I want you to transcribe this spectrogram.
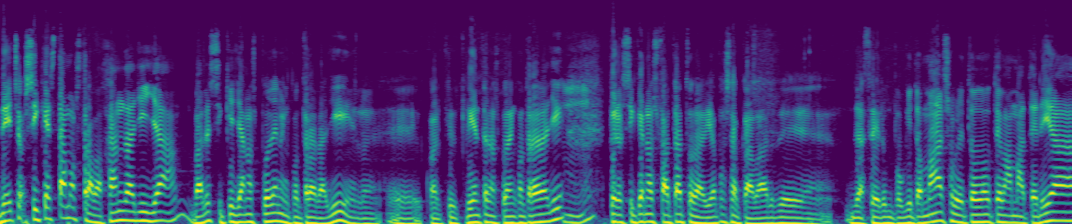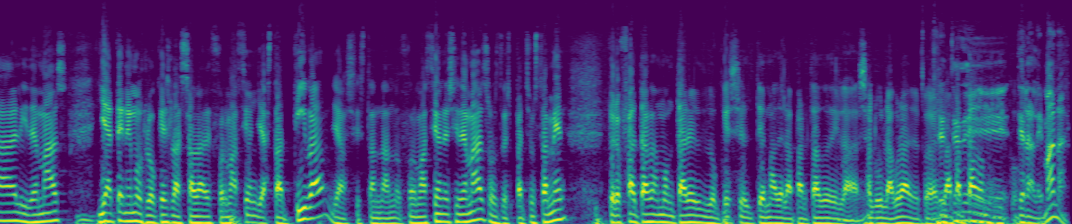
De hecho, sí que estamos trabajando allí ya, ¿vale? Sí que ya nos pueden encontrar allí. Eh, cualquier cliente nos puede encontrar allí, pero sí que nos falta todavía gustaría pues acabar de, hacer un poquito más, sobre todo tema material y demás. Ya tenemos lo que es la sala de formación, ya está activa, ya se están dando formaciones y demás, los despachos también, pero falta montar lo que es el tema del apartado de la salud laboral, el, apartado de, de la alemana.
